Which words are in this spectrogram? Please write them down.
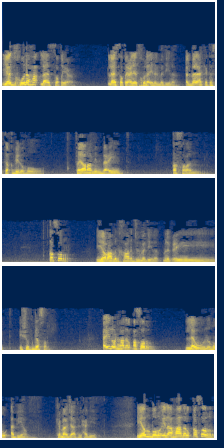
يدخلها لا يستطيع. لا يستطيع أن يدخل إلى المدينة. الملائكة تستقبله فيرى من بعيد قصرا. قصر يرى من خارج المدينة من بعيد يشوف قصر. أي لون هذا القصر؟ لونه أبيض كما جاء في الحديث. ينظر إلى هذا القصر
